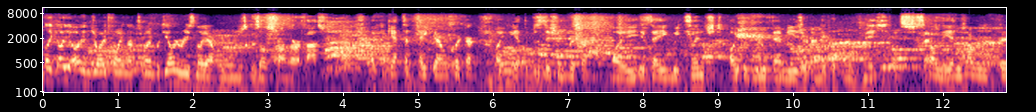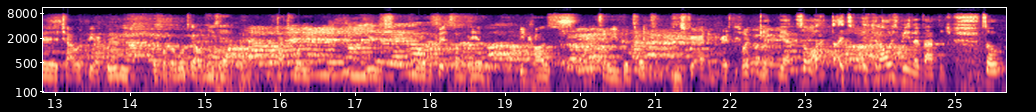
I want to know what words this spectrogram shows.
like I, I enjoyed fighting that time, but the only reason I ever won was because I was stronger or faster. I could get to the takedown quicker. I could get the position quicker. I if they we clinched, I could move them easier than they could move me. That's I essentially it. was having a uh, chat with Peter Queally a couple of months ago, and he said that's why he is one of the fittest on the team because that's how you win fights. He's fitter than the person he's fighting. Yeah, yeah. So that it's, it can always be an advantage. So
